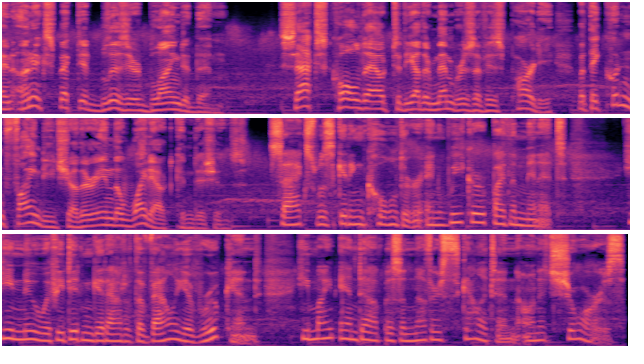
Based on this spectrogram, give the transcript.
An unexpected blizzard blinded them. Sachs called out to the other members of his party, but they couldn't find each other in the whiteout conditions. Sachs was getting colder and weaker by the minute. He knew if he didn't get out of the valley of Rupkund, he might end up as another skeleton on its shores.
